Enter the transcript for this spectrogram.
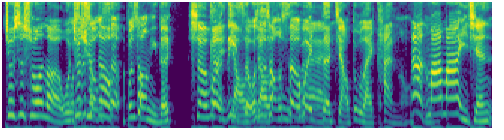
就是说了，我就觉得不是从你的。社会例子，我是从社会的角度来看哦。那妈妈以前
